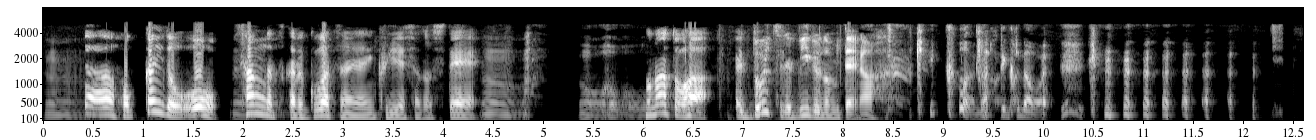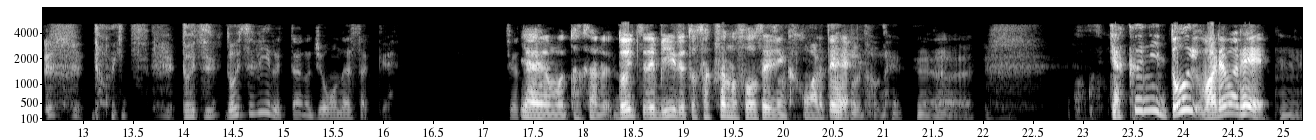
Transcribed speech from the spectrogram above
うん。じゃあ、北海道をうん3月から5月の間にクリアしたとして、うん。おうおうおうその後は、え、ドイツでビール飲みたいな。結構上がってくな、おい。ドイツ、ドイツ、ドイツビールってあの常温のやつだっけ？いやいや、もうたくさんある。ドイツでビールとたくさんのソーセージに囲まれて、なるほどね。うん。逆にどう、我々、うん。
